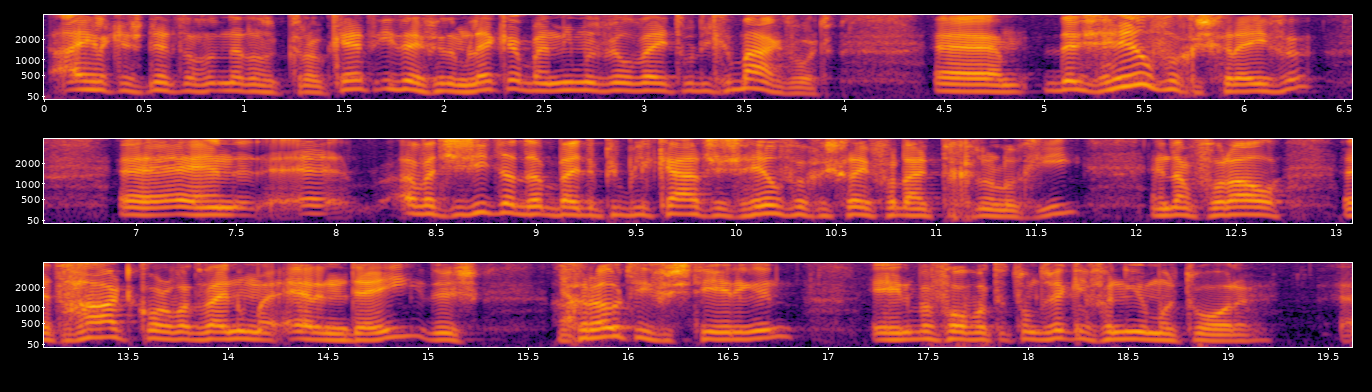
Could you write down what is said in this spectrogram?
Eigenlijk is het net als, net als een kroket. Iedereen vindt hem lekker, maar niemand wil weten hoe die gemaakt wordt. Uh, er is heel veel geschreven. Uh, en wat je ziet dat bij de publicaties heel veel geschreven vanuit technologie. En dan vooral het hardcore wat wij noemen R&D. Dus grote investeringen in bijvoorbeeld het ontwikkelen van nieuwe motoren. Uh,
